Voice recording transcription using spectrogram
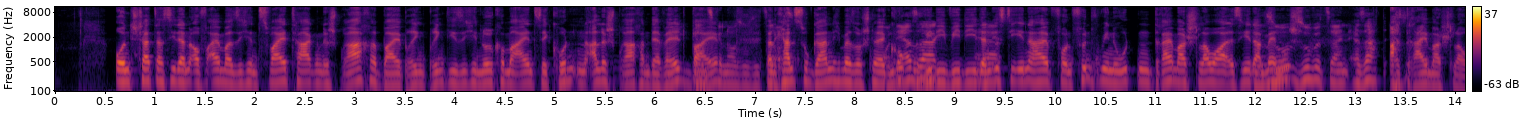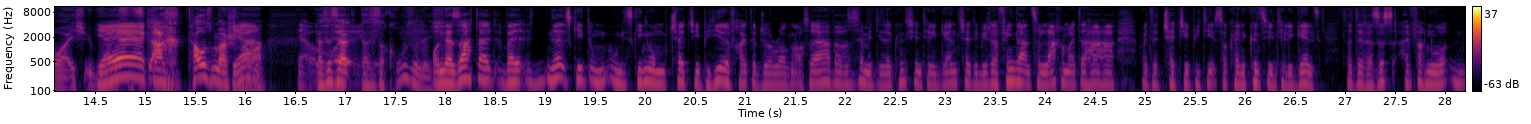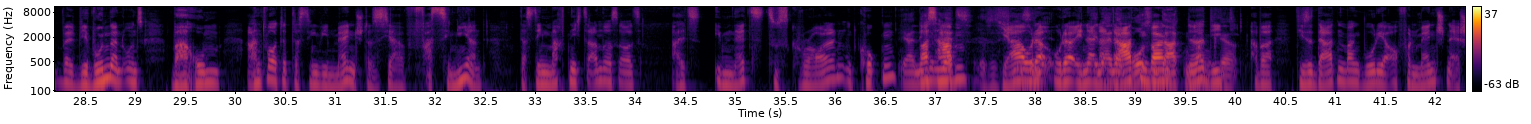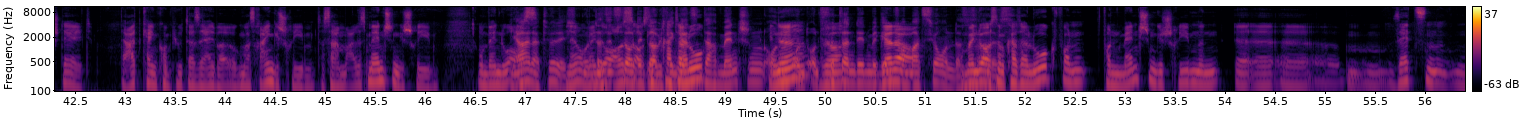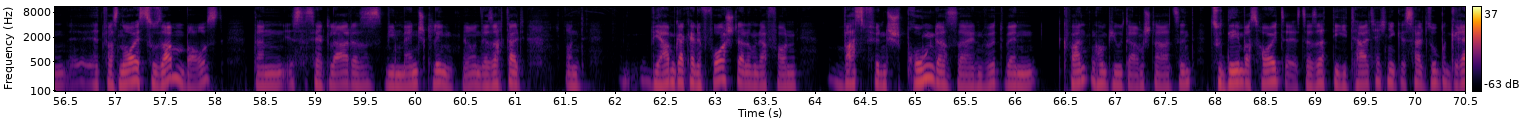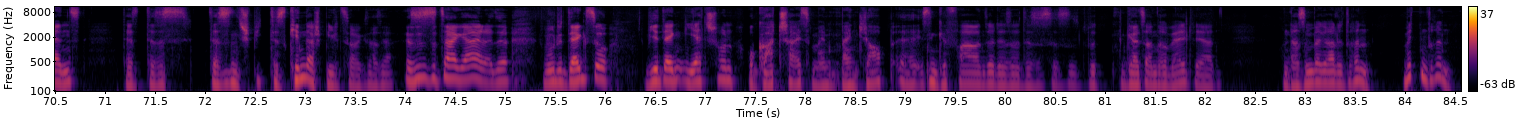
Und statt dass sie dann auf einmal sich in zwei Tagen eine Sprache beibringt, bringt die sich in 0,1 Sekunden alle Sprachen der Welt bei. Ganz genau so sieht's dann aus. kannst du gar nicht mehr so schnell Und gucken, sagt, wie die, wie die, dann ist die innerhalb von fünf Minuten dreimal schlauer als jeder so, Mensch. so wird sein. Er sagt, Ach, dreimal schlauer. Ich, Ja, ja, ja. Ach, tausendmal schlauer. Ja, Das ist ja, das ist doch gruselig. Und er sagt halt, weil ne, es geht um, um es ging um ChatGPT, da fragte Joe Rogan auch so, ja, aber was ist denn mit dieser künstlichen Intelligenz, ChatGPT? Da fing er an zu lachen, meinte, haha, meinte, ChatGPT ist doch keine künstliche Intelligenz. Sagt er, das ist einfach nur, weil wir wundern uns, warum antwortet das Ding wie ein Mensch? Das ist ja faszinierend. Das Ding macht nichts anderes als als im Netz zu scrollen und gucken, Ja, was haben, ist- ja oder in- oder in, in einer, einer großen Datenbank, ne, Datenbank, die, ja. aber diese Datenbank wurde ja auch von Menschen erstellt. Da hat kein Computer selber irgendwas reingeschrieben. Das haben alles Menschen geschrieben. Und wenn du ja, aus, natürlich. Ne, und, und wenn du aus, auch, aus einem den Katalog, Tag Menschen und, ne, und, und ja, füttern den mit genau. Informationen. Und wenn du aus einem. Katalog von, von Menschen geschriebenen äh, äh, äh, Sätzen äh, etwas Neues zusammenbaust, dann ist es ja klar, dass es wie ein Mensch klingt. Ne? Und er sagt halt, und wir haben gar keine Vorstellung davon, was für ein Sprung das sein wird, wenn Quantencomputer am Start sind, zu dem, was heute ist. Er sagt, Digitaltechnik ist halt so begrenzt, dass das ist, das ist ein Spiel, das ist Kinderspielzeug, sagt er. Das ist total geil. Also, wo du denkst so, wir denken jetzt schon, oh Gott, scheiße, mein, mein Job äh, ist in Gefahr und so, das, das, ist, das wird eine ganz andere Welt werden. Und da sind wir gerade drin, mittendrin.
